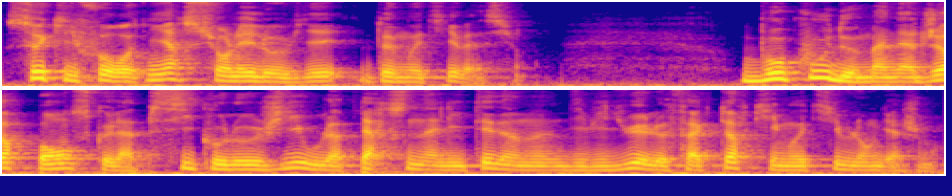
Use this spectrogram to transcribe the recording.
Ce qu'il faut retenir sur les leviers de motivation. Beaucoup de managers pensent que la psychologie ou la personnalité d'un individu est le facteur qui motive l'engagement.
